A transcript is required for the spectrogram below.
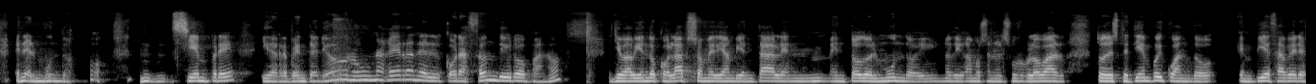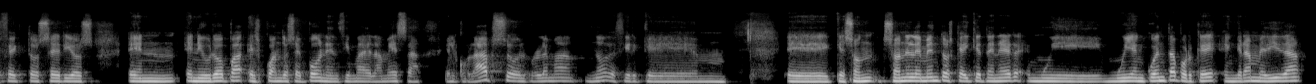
en el mundo siempre y de repente, yo, no, una guerra en el corazón de Europa, ¿no? Lleva habiendo colapso medioambiental en, en todo el mundo y no digamos en el sur global todo este tiempo y cuando empieza a haber efectos serios en, Europa, es cuando se pone encima de la mesa el colapso, el problema, ¿no? Decir que, mm, eh, que son, son elementos que hay que tener muy, muy en cuenta porque en gran medida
